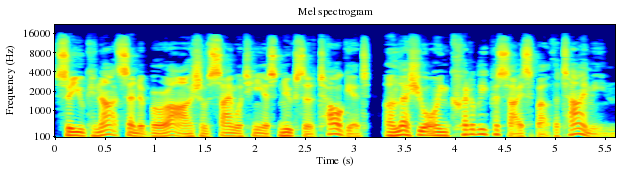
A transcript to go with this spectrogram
So you cannot send a barrage of simultaneous nukes at a target unless you are incredibly precise about the timing.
